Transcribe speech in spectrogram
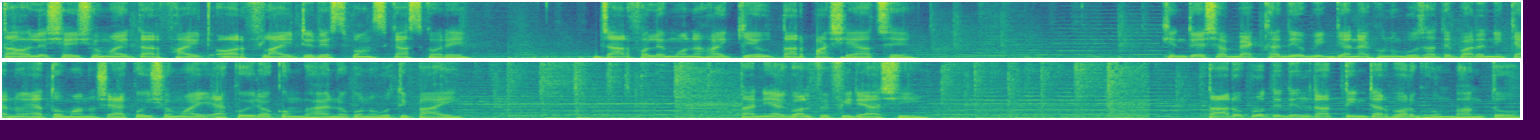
তাহলে সেই সময় তার ফাইট অর ফ্লাইট রেসপন্স কাজ করে, যার ফলে মনে হয় কেউ তার পাশে আছে। কিন্তু এসব ব্যাখ্যা দিয়েও বিজ্ঞান এখনও বোঝাতে পারেনি কেন এত মানুষ একই সময় একই রকম ভয়ানক অনুভূতি পায়। তানিয়ার গল্পে ফিরে আসি। তারও প্রতিদিন রাত তিনটার পর ঘুম ভাঙতো।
